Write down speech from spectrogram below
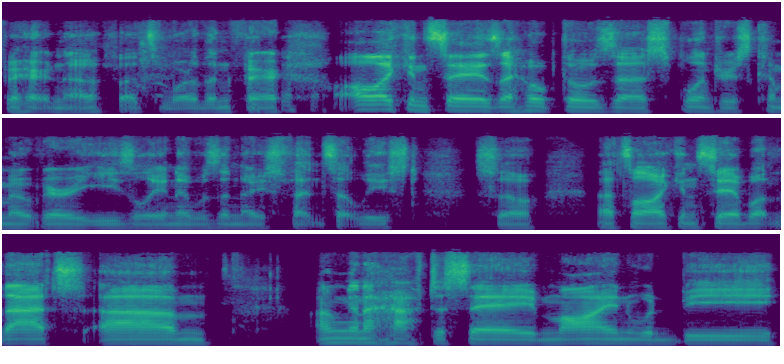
fair enough. That's more than fair. All I can say is I hope those uh, splinters come out very easily, and it was a nice fence at least. So that's all I can say about that. Um, I'm gonna have to say mine would be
